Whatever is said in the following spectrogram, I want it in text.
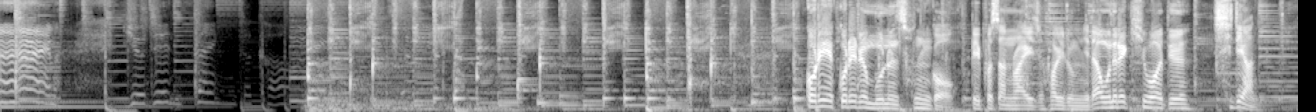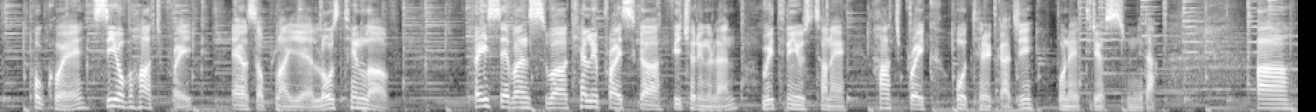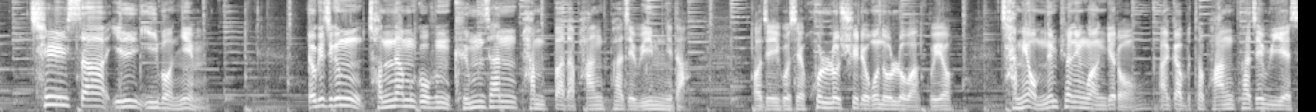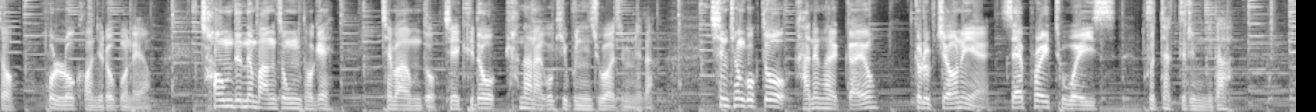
꼬리에 꼬리를 무는 선곡 비포 선라이즈 허일후입니다. 오늘의 키워드 시련 포코의 Sea of Heartbreak 에어 서플라이의 Lost in Love 페이스 에반스와 켈리 프라이스가 피처링을 한 휘트니 휴스턴의 Heartbreak Hotel까지 보내드렸습니다. 아 7412번님 여기 지금 전남 고흥 금산 밤바다 방파제 위입니다. 어제 이곳에 홀로 쉬려고 놀러 왔고요. 잠이 없는 편인 관계로 아까부터 방파제 위에서 홀로 거니러 보네요. 처음 듣는 방송 덕에 제 마음도 제 귀도 편안하고 기분이 좋아집니다. 신청곡도 가능할까요? 그룹 저니의 Separate Ways 부탁드립니다.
